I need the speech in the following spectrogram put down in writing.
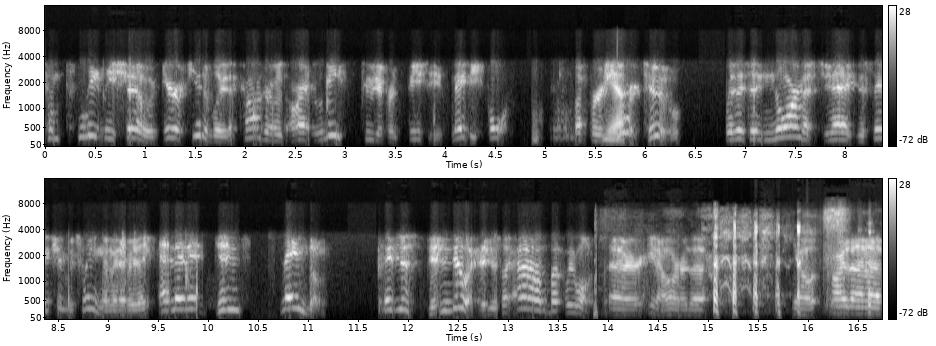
completely showed irrefutably that chondros are at least two different species, maybe four, but for Yeah. sure two, with this enormous genetic distinction between them and everything, and then it didn't name them. They just didn't do it. They're just like, oh, but we won't, or you know, or the, you know, or the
